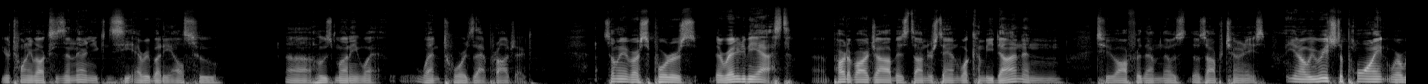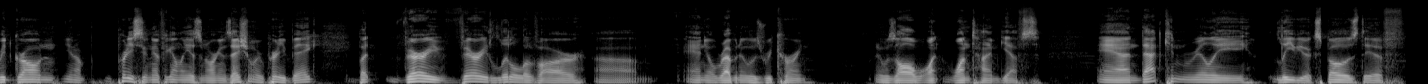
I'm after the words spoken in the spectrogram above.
Your 20 bucks is in there, and you can see everybody else who uh, whose money went went towards that project. So many of our supporters, they're ready to be asked. Uh, part of our job is to understand what can be done and to offer them those those opportunities. You know, we reached a point where we'd grown, you know, pretty significantly as an organization. We were pretty big, but very very little of our um, annual revenue was recurring. It was all one one time gifts and that can really leave you exposed if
